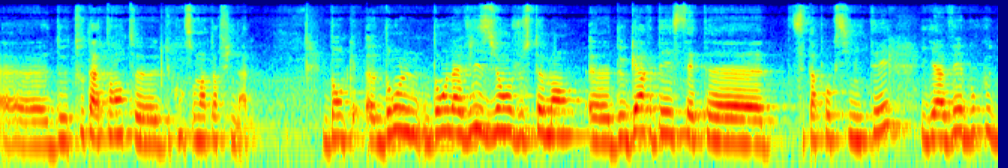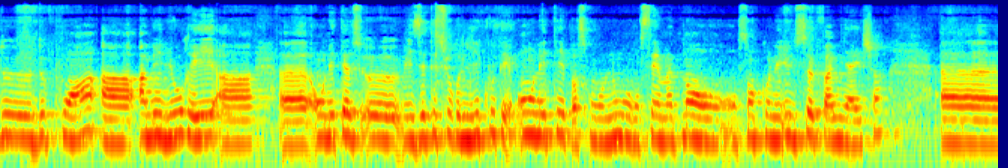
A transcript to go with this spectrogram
de toute attente du consommateur final. Donc, dans, dans, la vision justement de garder cette, c'est à proximité, il y avait beaucoup de, points à améliorer. À, euh, on était, euh, ils étaient sur l'écoute et on était, parce que nous, on sait maintenant, on, s'en connaît une seule famille, Aïcha. Euh,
